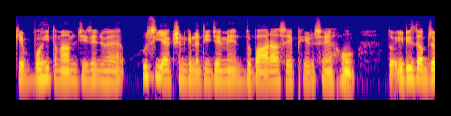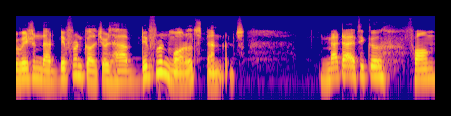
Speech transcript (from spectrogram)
कि वही तमाम चीज़ें जो है उसी एक्शन के नतीजे में दोबारा से फिर से हों। तो it is the observation that different cultures have different moral standards meta ethical form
